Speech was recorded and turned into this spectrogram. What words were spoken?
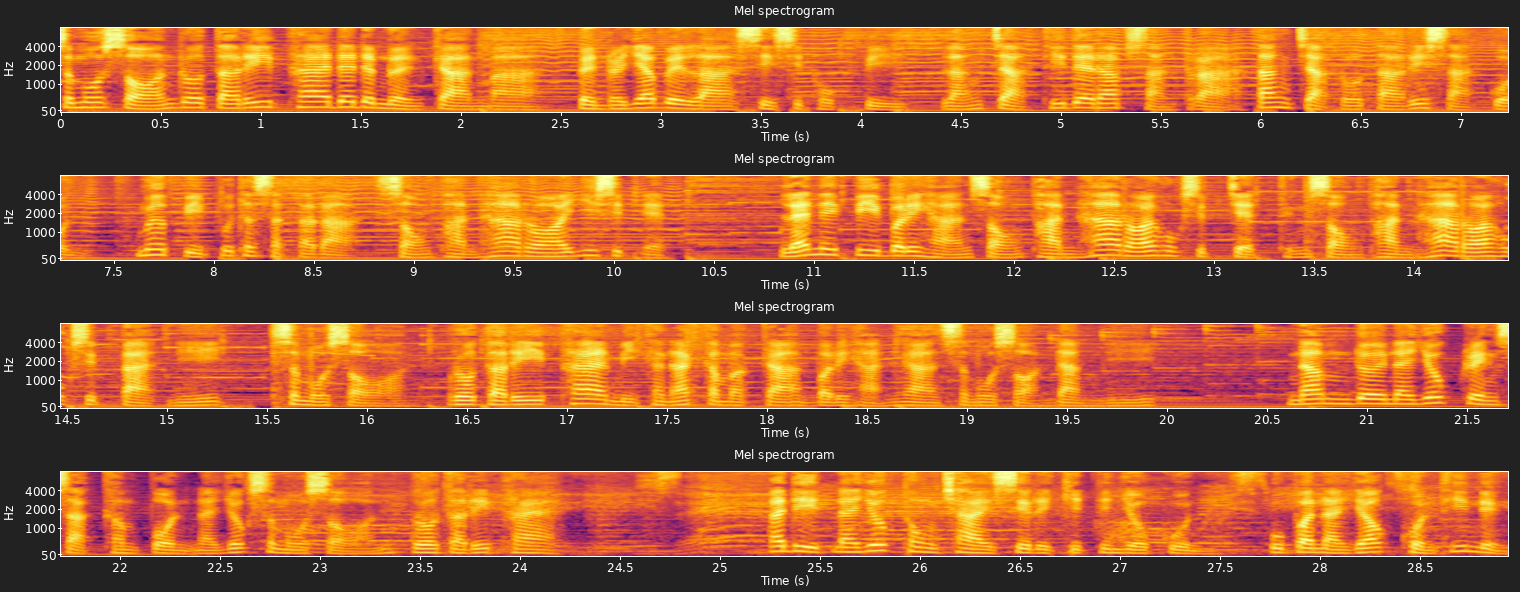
สโมสรโรตารีแพร่ได้ดำเนินการมาเป็นระยะเวลา 46 ปี หลังจากที่ได้รับสารตราตั้งจากโรตารีสากล เมื่อปีพุทธศักราช 2521 และในปีบริหาร 2567 ถึง 2568 นี้ สโมสรโรตารีแพร่มีคณะกรรมการบริหารงานสโมสรดังนี้ นำโดยนายกเกรียงศักดิ์คำปนนายกสโมสรโรตารีแพร่ อดีตนายกธงชัยสิริกิตปิญโยกุล อุปนายกคนที่หนึ่ง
